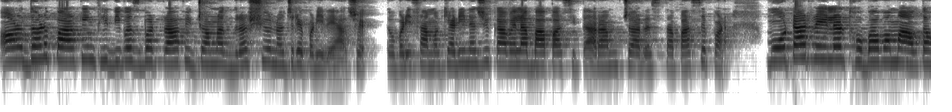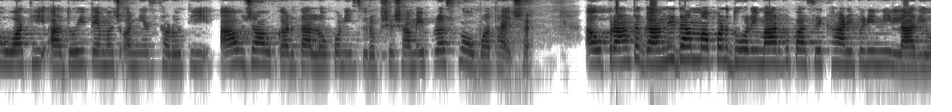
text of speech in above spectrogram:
અણધડ પાર્કિંગથી દિવસભર ટ્રાફિક જામના દ્રશ્યો નજરે પડી રહ્યા છે. તો વળી સામખિયાળી નજીક આવેલા બાપા સીતારામ ચાર રસ્તા પાસે પણ મોટા ટ્રેલર થોભાવવામાં આવતા હોવાથી આધોઈ તેમજ અન્ય સ્થળોથી આવ જાવ કરતા લોકોની સુરક્ષા સામે પ્રશ્નો ઊભા થાય છે. આ ઉપરાંત ગાંધીધામમાં પણ ધોરીમાર્ગ પાસે ખાણીપીણીની લારીઓ,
